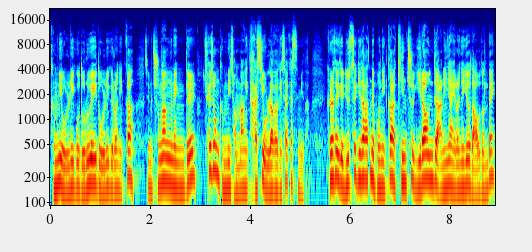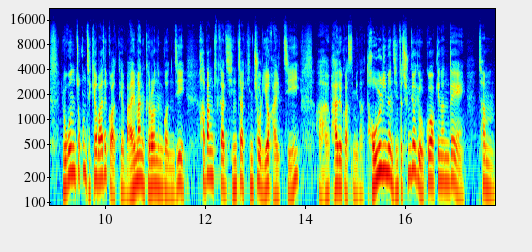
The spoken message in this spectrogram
금리 올리고 노르웨이도 올리고 그러니까 지금 중앙은행들 최종 금리 전망이 다시 올라가기 시작했습니다. 그래서 이제 뉴스 기사 같은 데 보니까 긴축 2라운드 아니냐 이런 얘기도 나오던데 요거는 조금 지켜봐야 될 것 같아요. 말만 그러는 건지 하반기까지 진짜 긴축을 이어갈지 아 봐야 될 것 같습니다. 더 올리면 진짜 충격이 올 것 같긴 한데 참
